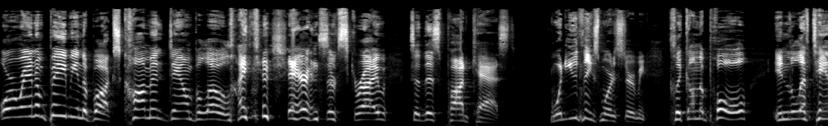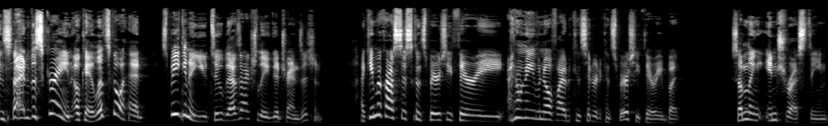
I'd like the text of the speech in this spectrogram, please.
or a random baby in the box? Comment down below, like and share, and subscribe to this podcast. What do you think's more disturbing? Click on the poll in the left hand side of the screen. Okay, let's go ahead. Speaking of YouTube, that's actually a good transition. I came across this conspiracy theory. I don't even know if I would consider it a conspiracy theory, but something interesting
